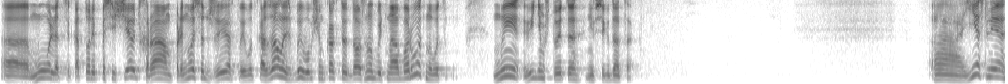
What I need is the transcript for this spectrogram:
молятся, которые посещают храм, приносят жертвы. И вот, казалось бы, в общем, как-то должно быть наоборот, но вот мы видим, что это не всегда так. А, если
